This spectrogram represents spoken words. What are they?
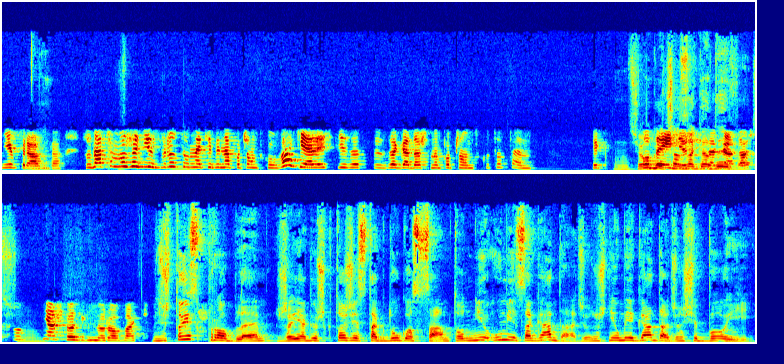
nieprawda. To znaczy może nie zwrócą na ciebie na początku uwagi, ale jeśli za- zagadasz na początku, to ten. Jak No, ciągle trzeba podejdziesz i zagadywać. zagadasz, to No. ciężko zignorować. Widzisz, to jest problem, że jak już ktoś jest tak długo sam, to on nie umie zagadać, on już nie umie gadać, on się boi.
